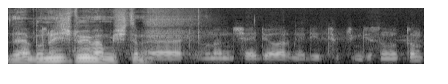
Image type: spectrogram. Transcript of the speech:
Ya, bunu hiç duymamıştım. Evet, onun şey diyorlar, ne diye Türkçesini unuttum.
